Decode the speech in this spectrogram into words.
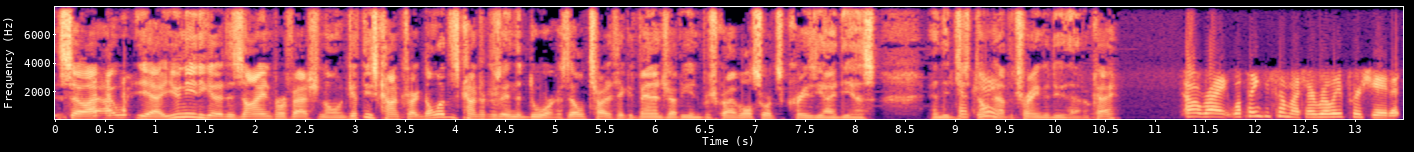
So I, I yeah, you need to get a design professional and get these contract. Don't let these contractors in the door because they'll try to take advantage of you and prescribe all sorts of crazy ideas, and they just don't have the training to do that. Okay. All right. Well, thank you so much. I really appreciate it.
